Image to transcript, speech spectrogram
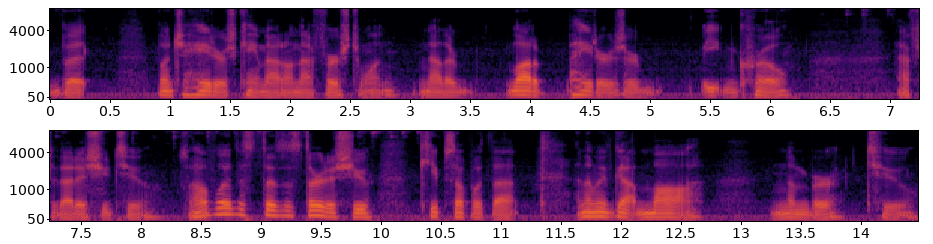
But a bunch of haters came out on that first one. Now there a lot of haters are eating crow after that issue too. So hopefully this this third issue keeps up with that. And then we've got Ma, number two.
